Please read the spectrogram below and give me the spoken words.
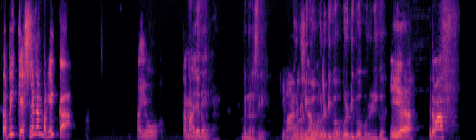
tapi cash-nya kan pakai K. Ayo, sama Iya aja sih. dong. Bener sih. Gimana Bodoh sih di gua, bodoh di gua, bodoh di gua, bodoh di gua. Iya, kita maaf.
